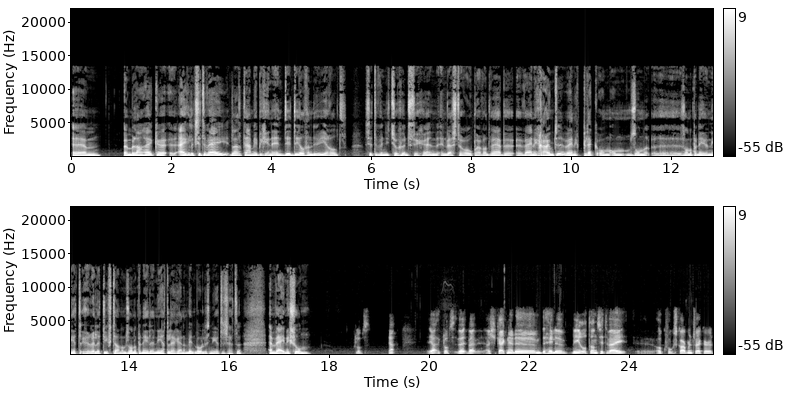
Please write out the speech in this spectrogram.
Um, een belangrijke. Eigenlijk zitten wij, laat ik daarmee beginnen, in dit deel van de wereld zitten we niet zo gunstig hè, in, West-Europa. Want we hebben uh, weinig ruimte, weinig plek om, om zonne, uh, zonnepanelen neer te, relatief dan, om zonnepanelen neer te leggen en windmolens neer te zetten. En weinig zon. Klopt. Ja, ja klopt. Als je kijkt naar de, de hele wereld, dan zitten wij uh, ook volgens Carbon Tracker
